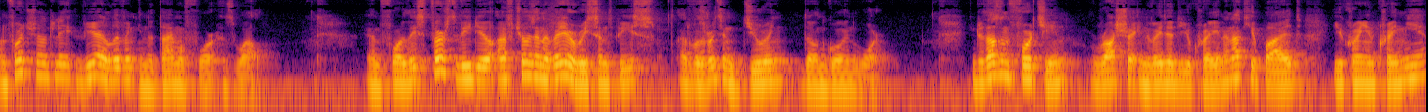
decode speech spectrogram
Unfortunately, we are living in a time of war as well. And for this first video, I've chosen a very recent piece that was written during the ongoing war. In 2014, Russia invaded Ukraine and occupied Ukrainian Crimea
